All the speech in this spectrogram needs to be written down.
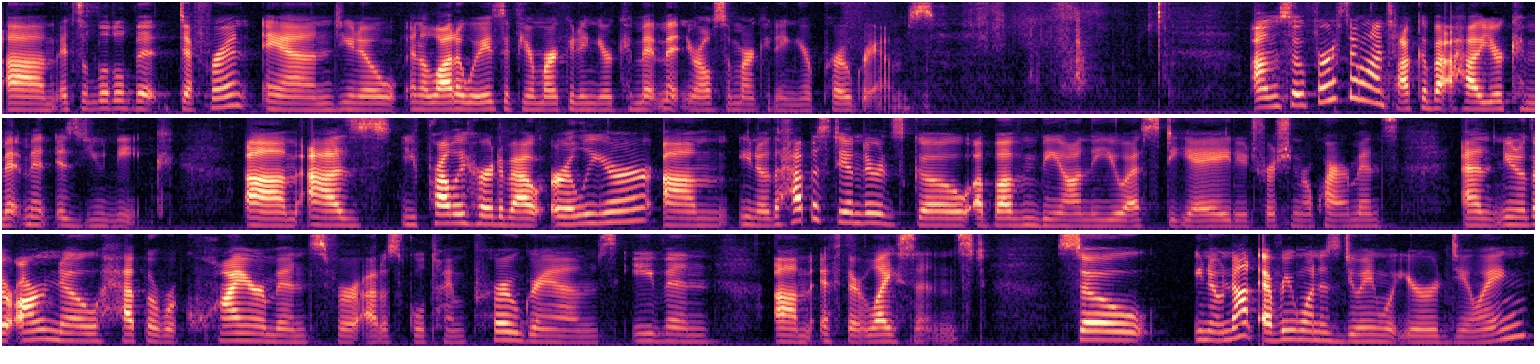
Um, it's a little bit different, and you know, in a lot of ways, if you're marketing your commitment, you're also marketing your programs. Um, so first, I want to talk about how your commitment is unique. Um, as you've probably heard about earlier, um, you know, the HEPA standards go above and beyond the USDA nutrition requirements. And, you know, there are no HEPA requirements for out of school time programs, even um, if they're licensed. So, you know, not everyone is doing what you're doing.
